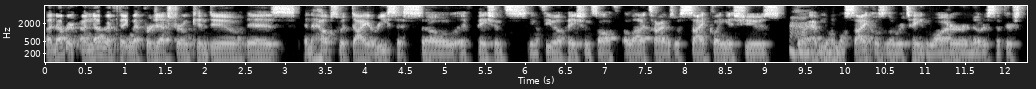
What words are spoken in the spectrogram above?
Another another thing that progesterone can do is and it helps with diuresis. So if patients, you know, female patients, off a lot of times with cycling issues uh-huh. or abnormal cycles, they'll retain water or notice that there's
